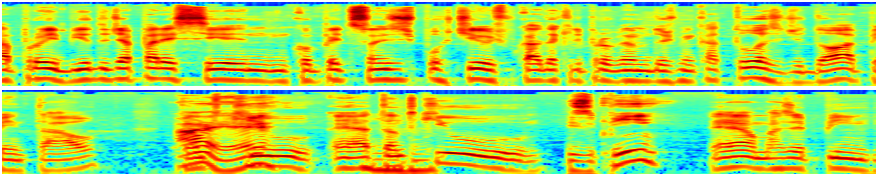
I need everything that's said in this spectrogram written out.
tá proibido de aparecer em competições esportivas por causa daquele problema de 2014 de doping e tal. Tanto ah, é? Que o, é, uhum. tanto que o. Mazepin? É, o Mazepin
